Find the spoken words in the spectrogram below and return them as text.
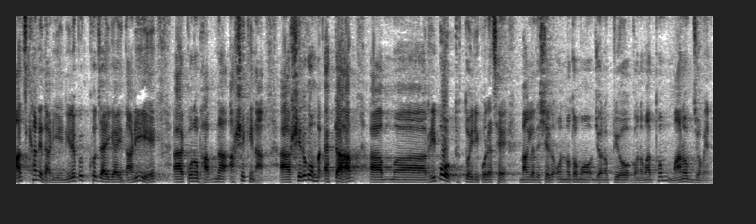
মাঝখানে দাঁড়িয়ে, নিরপেক্ষ জায়গায় দাঁড়িয়ে কোনো ভাবনা আসে কিনা? সেরকম একটা রিপোর্ট তৈরি করেছে বাংলাদেশের অন্যতম জনপ্রিয় গণমাধ্যম মানব জমিন।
